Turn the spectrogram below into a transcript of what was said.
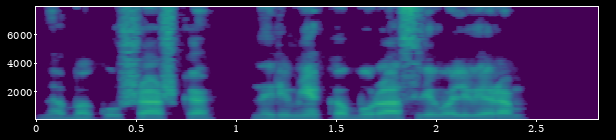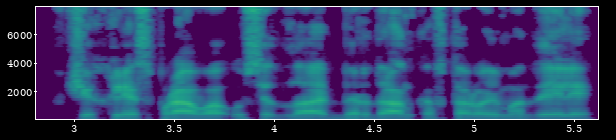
на боку шашка, на ремне кобура с револьвером, в чехле справа у седла берданка второй модели,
